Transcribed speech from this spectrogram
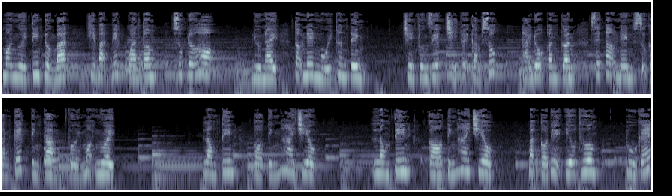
mọi người tin tưởng bạn khi bạn biết quan tâm, giúp đỡ họ. Điều này tạo nên mối thân tình. Trên phương diện trí tuệ cảm xúc, thái độ ân cần sẽ tạo nên sự gắn kết tình cảm với mọi người. Lòng tin có tính hai chiều. Lòng tin có tính hai chiều. Bạn có thể yêu thương, thù ghét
